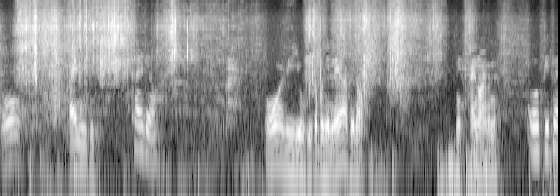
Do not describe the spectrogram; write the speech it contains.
โอ้ใครหนึ่งสิไข่เดียว โอ้ยรีอยู่พี่ก็บ่เห็นแล้วพี่น้องนี่ใครหน่อยมันน่ะโอ้ปิดไว้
